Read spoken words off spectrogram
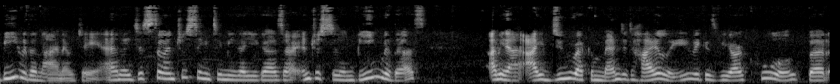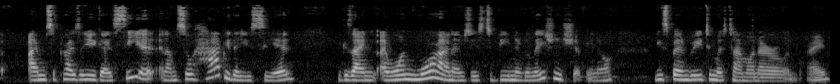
be with an INFJ. And it's just so interesting to me that you guys are interested in being with us. I mean, I, I do recommend it highly because we are cool, but I'm surprised that you guys see it, and I'm so happy that you see it because I, I want more INFJs to be in a relationship, you know. We spend way too much time on our own, right?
